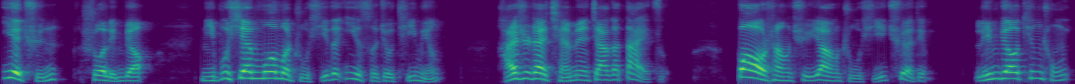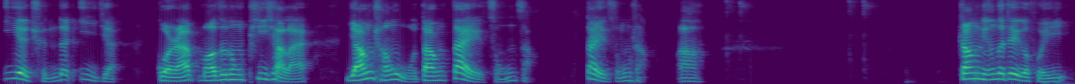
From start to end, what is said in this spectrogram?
叶群说：“林彪，你不先摸摸主席的意思就提名，还是在前面加个‘代’字，报上去让主席确定。”林彪听从叶群的意见，果然，毛泽东批下来，杨成武当代总长。代总长啊，张宁的这个回忆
